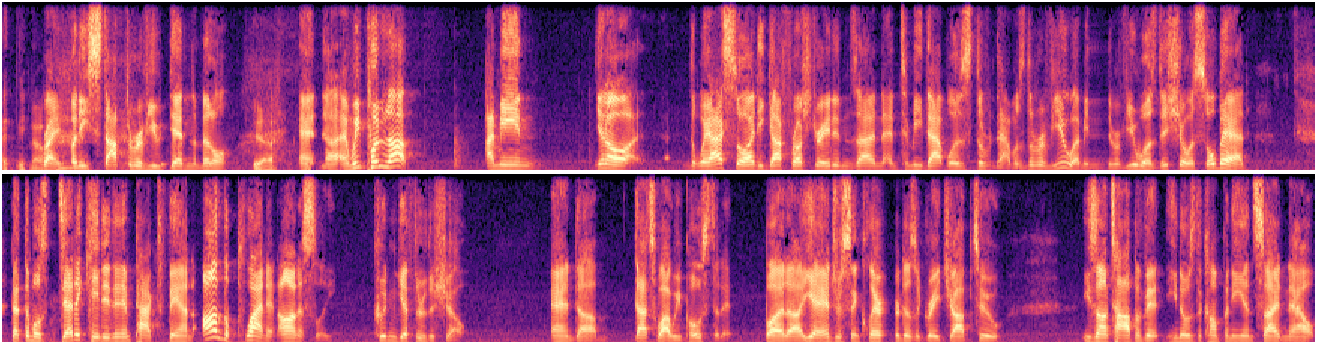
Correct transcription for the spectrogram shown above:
you know, Right, but he stopped the review dead in the middle. Yeah, and uh, and we put it up. I mean, you know, the way I saw it, he got frustrated, and, and, and to me, that was the that was the review. I mean, the review was this show is so bad that the most dedicated Impact fan on the planet, honestly, couldn't get through the show, and um, that's why we posted it. But uh, yeah, Andrew Sinclair does a great job too. He's on top of it. He knows the company inside and out.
